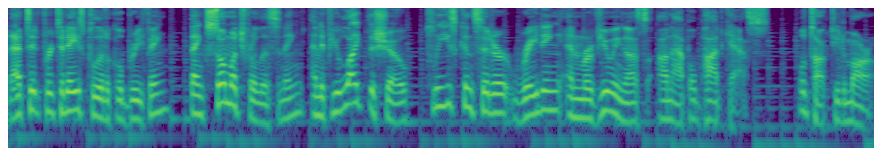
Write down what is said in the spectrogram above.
That's it for today's political briefing. Thanks so much for listening. And if you like the show, please consider rating and reviewing us on Apple Podcasts. We'll talk to you tomorrow.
